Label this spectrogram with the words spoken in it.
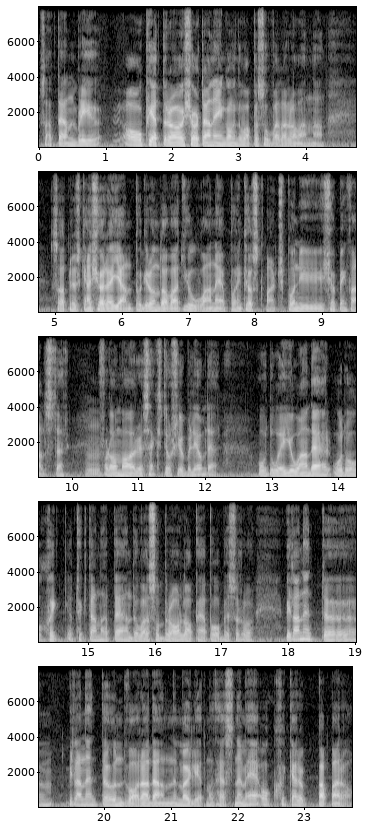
Så att den blir... och Peter har kört den en gång, det var på Sovalla och vann han. Så att nu ska han köra igen på grund av att Johan är på en kuskmatch på Nyköping Falster. Mm. För de har 60-årsjubileum där. Och då är Johan där och då tyckte han att det ändå var så bra lopp här på Åby så då vill han inte, vill han inte undvara den möjligheten att hästen är med och skickar upp pappa då.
